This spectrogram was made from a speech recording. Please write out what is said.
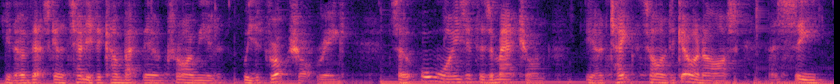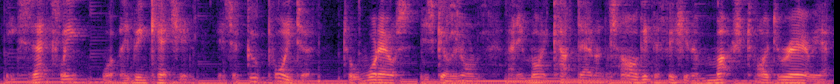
you know, that's going to tell you to come back there and try with, with a drop shot rig. So always, if there's a match on, you know, take the time to go and ask and see exactly what they've been catching. It's a good pointer to what else is going on and it might cut down and target the fish in a much tighter area.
